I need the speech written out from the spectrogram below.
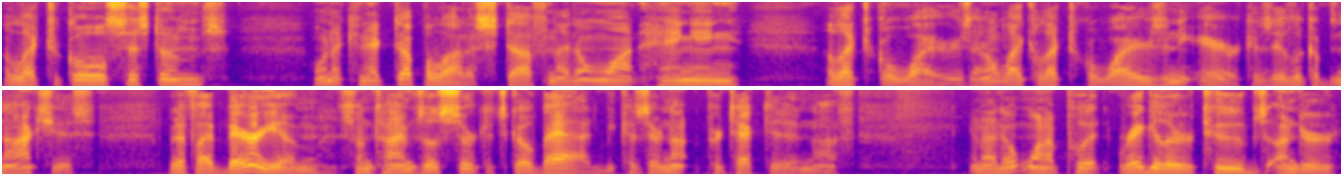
electrical systems. I want to connect up a lot of stuff, and I don't want hanging electrical wires. I don't like electrical wires in the air because they look obnoxious. But if I bury them, sometimes those circuits go bad because they're not protected enough. And I don't want to put regular tubes under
